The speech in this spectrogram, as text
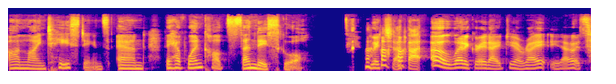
online tastings, and they have one called Sunday School, which I thought, oh, what a great idea, right? You know, it's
